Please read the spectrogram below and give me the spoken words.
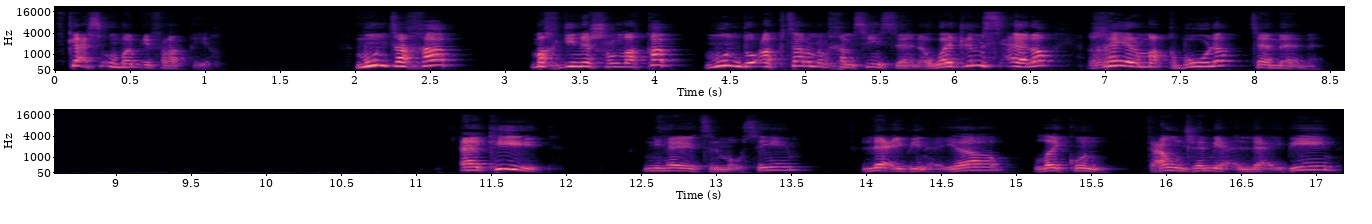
في كأس أمم افريقيا منتخب ما خديناش اللقب منذ أكثر من خمسين سنة وهذه المسألة غير مقبولة تماما. أكيد نهاية الموسم لاعبين عياو الله يكون في عون جميع اللاعبين.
